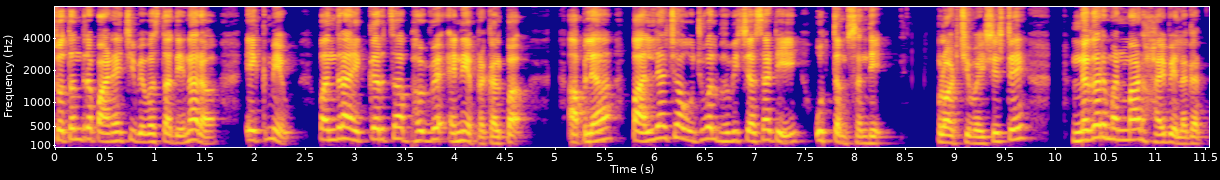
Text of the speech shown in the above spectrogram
स्वतंत्र पाण्याची व्यवस्था देणारा एकमेव पंधरा एकरचा भव्य एन ए प्रकल्प. आपल्या पाल्याच्या उज्ज्वल भविष्यासाठी उत्तम संधी. प्लॉटची वैशिष्ट्ये नगर मनमाड हायवे लगत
